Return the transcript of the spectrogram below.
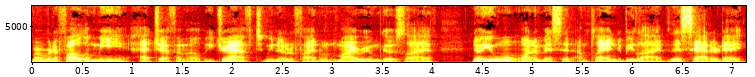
Remember to follow me at Jeff MLB Draft to be notified when my room goes live no, you won't want to miss it. I'm planning to be live this Saturday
